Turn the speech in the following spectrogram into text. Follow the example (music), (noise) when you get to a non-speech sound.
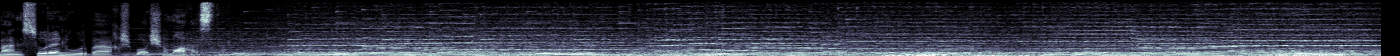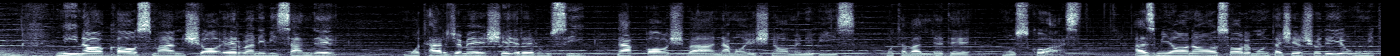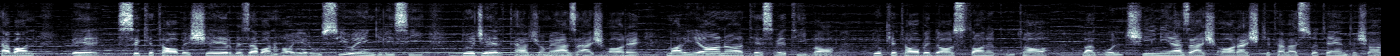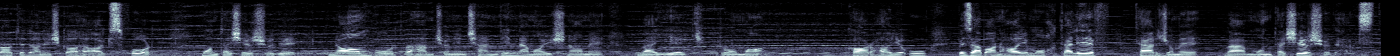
منصور نوربخش با شما هستم. نینا کاسمن شاعر و نویسنده مترجم شعر روسی نقاش و نمایشنامه نویس متولد مسکو است. از میان آثار منتشر شده او می‌توان به سه کتاب شعر به زبانهای روسی و انگلیسی دو جلد ترجمه از اشعار ماریانا تسوتیوا دو کتاب داستان کوتاه و گلچینی از اشعارش که توسط انتشارات دانشگاه آکسفورد منتشر شده نام برد و همچنین چندین نمایشنامه و یک رمان. کارهای او به زبانهای مختلف ترجمه و منتشر شده است.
